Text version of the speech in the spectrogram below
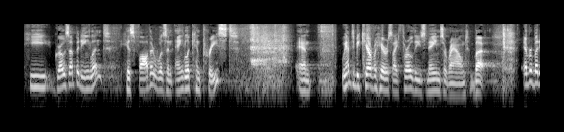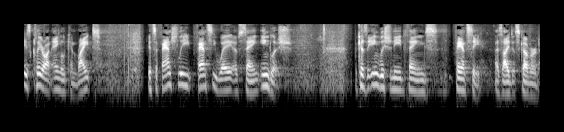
He grows up in England. His father was an Anglican priest. And we have to be careful here as I throw these names around, but everybody's clear on Anglican, right? It's a fancy, fancy way of saying English because the English need things fancy as I discovered,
